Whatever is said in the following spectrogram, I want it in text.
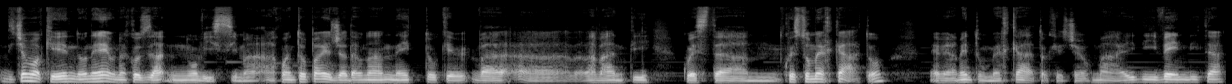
diciamo che non è una cosa nuovissima, a quanto pare già da un annetto che va uh, avanti questa, um, questo mercato, è veramente un mercato che c'è ormai di vendita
